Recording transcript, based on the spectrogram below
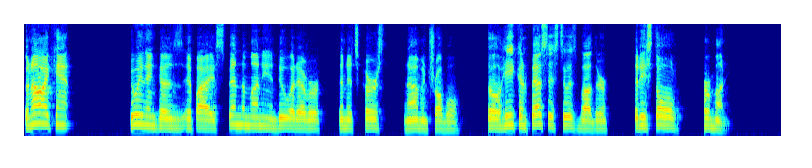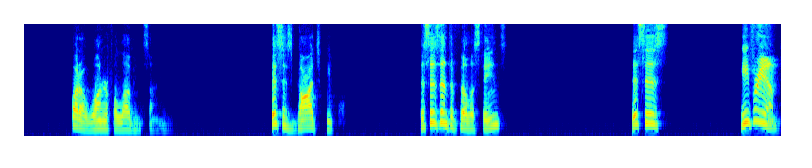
So now I can't do anything because if I spend the money and do whatever, then it's cursed and I'm in trouble. So he confesses to his mother that he stole her money. What a wonderful, loving son. This is God's people. This isn't the Philistines. This is Ephraim's.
